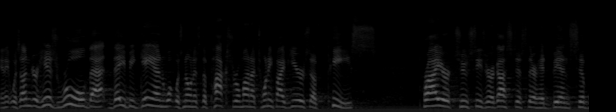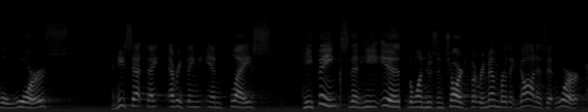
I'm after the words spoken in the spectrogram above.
And it was under his rule that they began what was known as the Pax Romana 25 years of peace. Prior to Caesar Augustus, there had been civil wars. And he set th- everything in place. He thinks that he is the one who's in charge, but remember that God is at work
